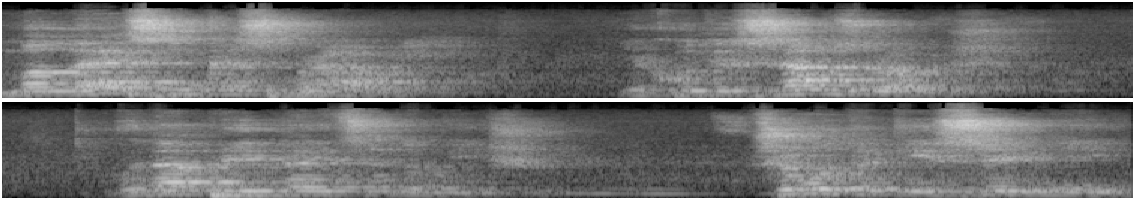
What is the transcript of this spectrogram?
малесенька справа, яку ти сам зробиш, вона приєднається до більшої. Чому такі сильні,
